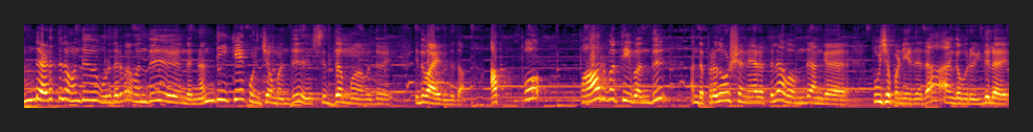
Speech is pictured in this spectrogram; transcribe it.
அந்த இடத்துல வந்து ஒரு தடவை வந்து இந்த நந்திக்கே கொஞ்சம் வந்து சித்தம் வந்து இதுவாக இருந்ததுதான் அப்போது பார்வதி வந்து அந்த பிரதோஷ நேரத்தில் அவள் வந்து அங்கே பூஜை பண்ணியிருந்ததா அங்கே ஒரு இதில்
